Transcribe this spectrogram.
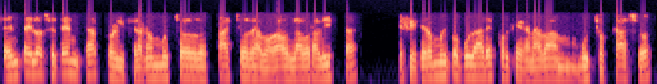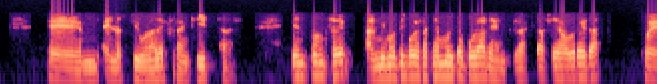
60 y los 70 proliferaron muchos despachos de abogados laboralistas que se hicieron muy populares porque ganaban muchos casos eh, en los tribunales franquistas. Y entonces, al mismo tiempo que se hacían muy populares entre las clases obreras, pues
